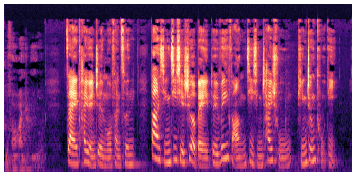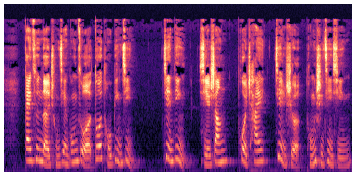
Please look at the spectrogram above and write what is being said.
住房安置工作，在开原镇模范村，大型机械设备对危房进行拆除、平整土地。该村的重建工作多头并进，鉴定、协商、破拆、建设同时进行，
